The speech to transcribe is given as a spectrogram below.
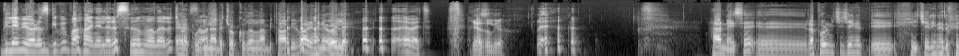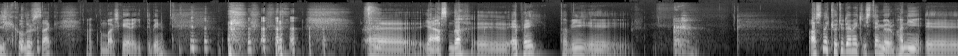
bilemiyoruz gibi bahanelere sığınmaları çok evet, zor. Evet bugünlerde çok kullanılan bir tabir var ya hani öyle. evet. Yazılıyor. Her neyse e, raporun içeceğine, e, içeriğine dönecek olursak aklım başka yere gitti benim. e, yani aslında e, epey tabii e, aslında kötü demek istemiyorum. Hani e,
